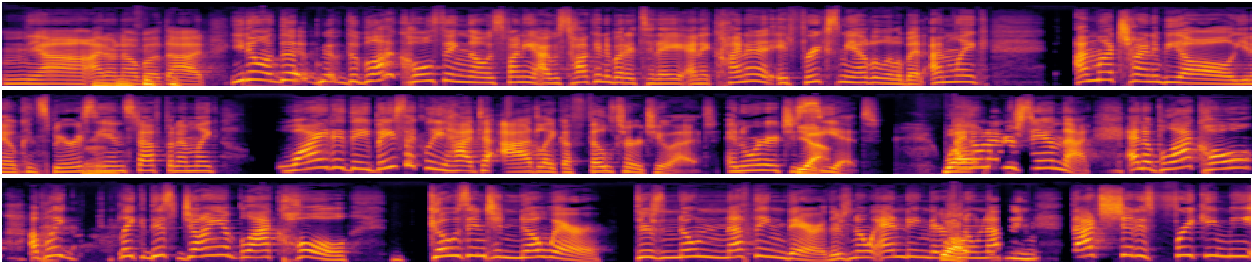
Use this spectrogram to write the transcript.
Mm, Yeah, I don't know about that. You know, the the black hole thing though is funny. I was talking about it today and it kind of it freaks me out a little bit. I'm like I'm not trying to be all, you know, conspiracy Mm. and stuff, but I'm like why did they basically had to add like a filter to it in order to Yeah. see it? Well, I don't understand that. And a black hole, a black like this giant black hole goes into nowhere. There's no nothing there. There's no ending. There's Well, no nothing. Mm-hmm. That shit is freaking me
